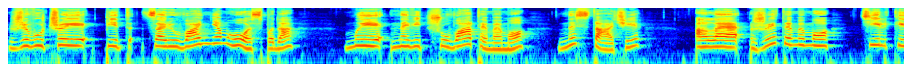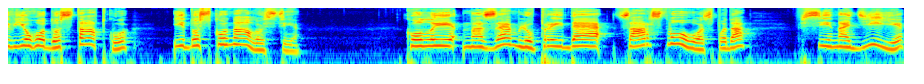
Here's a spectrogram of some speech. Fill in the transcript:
Живучи під царюванням Господа, ми не відчуватимемо нестачі, але житимемо тільки в Його достатку і досконалості. Коли на землю прийде царство Господа, всі надії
